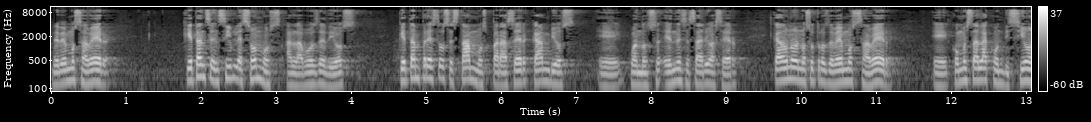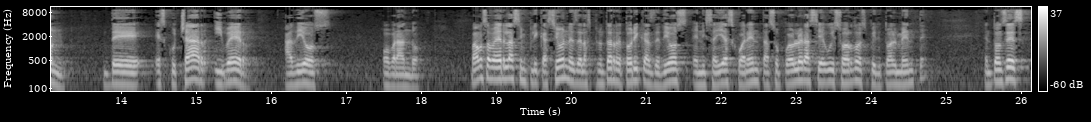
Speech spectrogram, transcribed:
debemos saber qué tan sensibles somos a la voz de Dios, qué tan prestos estamos para hacer cambios eh, cuando es necesario hacer. Cada uno de nosotros debemos saber eh, cómo está la condición de escuchar y ver a Dios obrando. Vamos a ver las implicaciones de las preguntas retóricas de Dios en Isaías 40. Su pueblo era ciego y sordo espiritualmente. Entonces,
